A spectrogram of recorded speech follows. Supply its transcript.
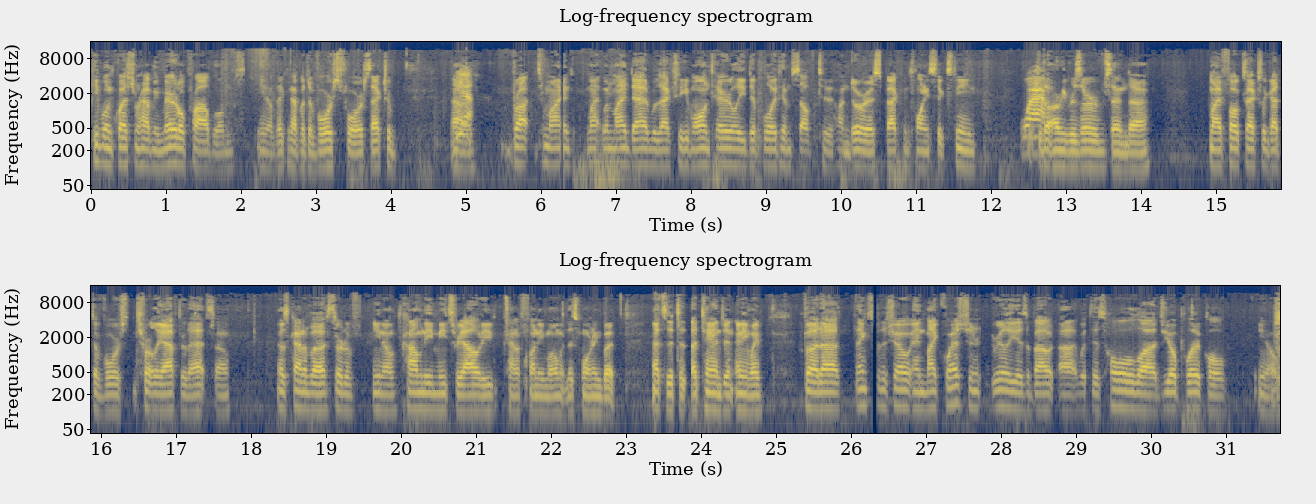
people in question were having marital problems, you know, they could have a divorce force. Actually, uh, Yeah. Brought to mind my, when my dad was actually voluntarily deployed himself to Honduras back in 2016 to the Army Reserves, and uh, my folks actually got divorced shortly after that. So it was kind of a sort of you know comedy meets reality kind of funny moment this morning. But that's it's a, a tangent anyway. But uh, thanks for the show. And my question really is about uh, with this whole uh, geopolitical, you know,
